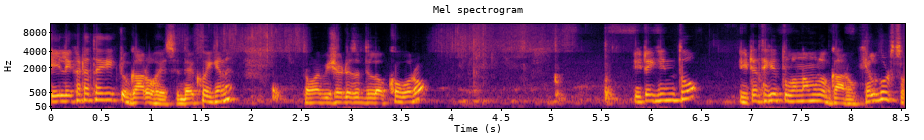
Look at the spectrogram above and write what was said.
এই লেখাটা থেকে একটু গাঢ় হয়েছে। দেখো এখানে, তোমার বিষয়টা যদি লক্ষ্য করো, এটা কিন্তু, এটা থেকে তুলনামূলক গাঢ়। খেয়াল করছ?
